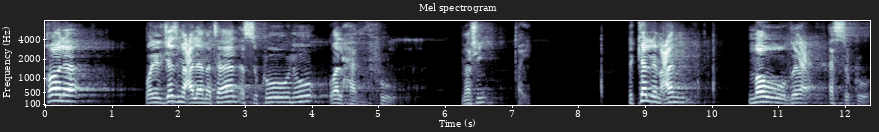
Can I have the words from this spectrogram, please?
قال وللجزم علامتان السكون والحذف. ماشي؟ طيب. نتكلم عن موضع السكون.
